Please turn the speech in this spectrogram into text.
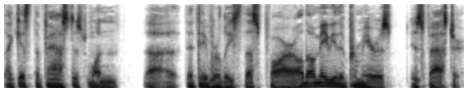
I guess the fastest one uh, that they've released thus far. Although maybe the Premiere is is faster.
